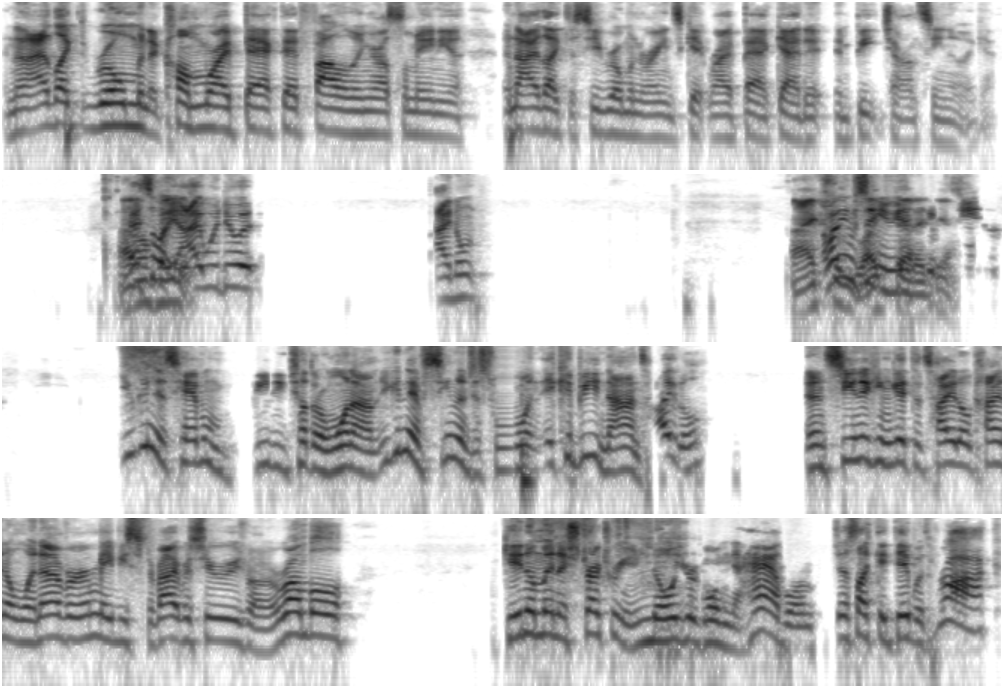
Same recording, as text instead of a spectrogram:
And I'd like Roman to come right back that following WrestleMania. And I'd like to see Roman Reigns get right back at it and beat John Cena again. That's the way I would do it. I don't. I actually like that idea. Cena, you can just have them beat each other one on. You can have Cena just win. It could be non-title, and Cena can get the title kind of whenever, maybe Survivor Series or a Rumble. Get them in a stretch where you know you're going to have them, just like they did with Rock,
